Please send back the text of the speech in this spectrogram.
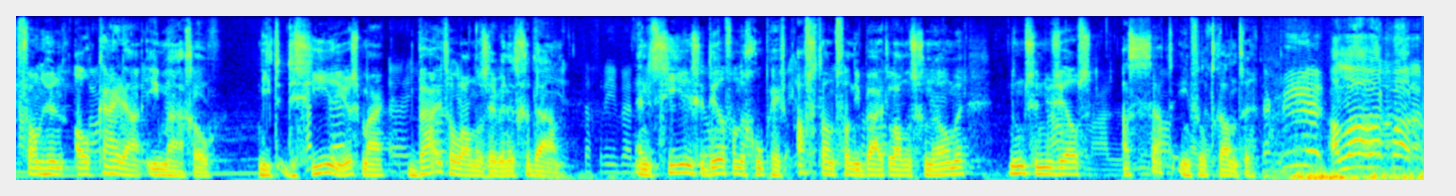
van hun Al-Qaeda-imago. Niet de Syriërs, maar buitenlanders hebben het gedaan. En het Syrische deel van de groep heeft afstand van die buitenlanders genomen... noemt ze nu zelfs Assad-infiltranten. Allahu Akbar!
